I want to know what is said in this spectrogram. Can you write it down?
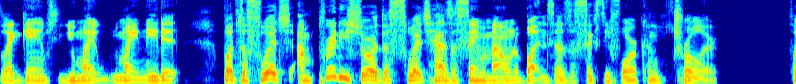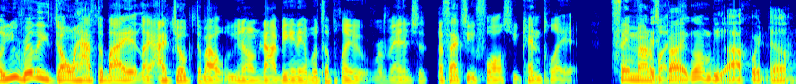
like games, you might you might need it. But the Switch, I'm pretty sure the Switch has the same amount of buttons as a 64 controller. So you really don't have to buy it. Like I joked about, you know, not being able to play Revenge. That's actually false. You can play it. Same amount of It's buttons. probably gonna be awkward though.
